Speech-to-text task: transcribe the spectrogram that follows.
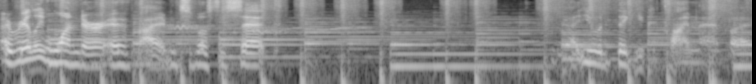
I really wonder if I'm supposed to set... Yeah, you would think you could climb that, but...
